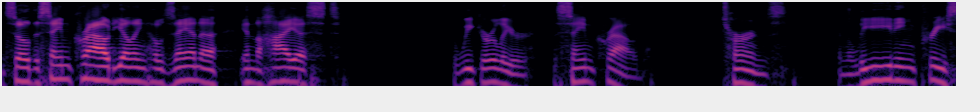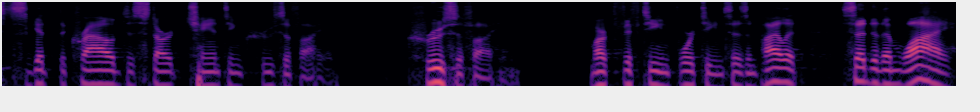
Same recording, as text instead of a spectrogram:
and so the same crowd yelling Hosanna in the highest the week earlier, the same crowd turns and the leading priests get the crowd to start chanting, Crucify him! Crucify him! Mark 15, 14 says, And Pilate said to them, Why?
